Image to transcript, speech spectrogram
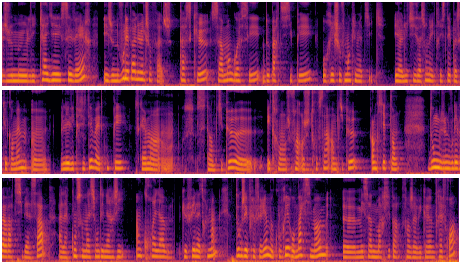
Je me les caillais sévères et je ne voulais pas allumer le chauffage parce que ça m'angoissait de participer au réchauffement climatique et à l'utilisation de l'électricité parce que quand même euh, l'électricité va être coupée. C'est quand même un, c'est un petit peu euh, étrange. Enfin, je trouve ça un petit peu inquiétant. Donc je ne voulais pas participer à ça, à la consommation d'énergie incroyable que fait l'être humain. Donc j'ai préféré me couvrir au maximum, euh, mais ça ne marchait pas. Enfin, j'avais quand même très froid.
